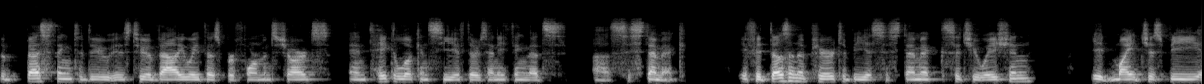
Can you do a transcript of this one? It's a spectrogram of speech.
the best thing to do is to evaluate those performance charts and take a look and see if there's anything that's uh, systemic. If it doesn't appear to be a systemic situation, it might just be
